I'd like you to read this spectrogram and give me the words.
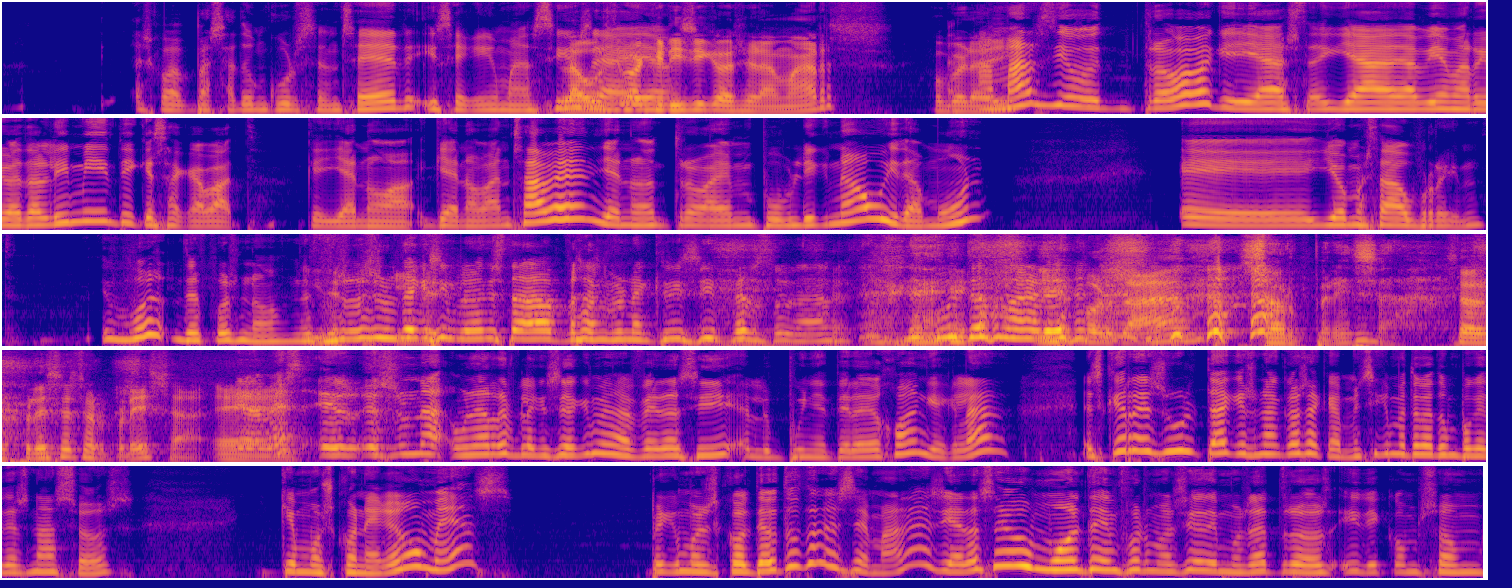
és que ha passat un curs sencer i seguim així. Sí, o L'última sigui, jo- crisi que va ser a març? O per A ahí? març jo trobava que ja, ja havíem arribat al límit i que s'ha acabat. Que ja no, ja no avançaven, ja no trobàvem públic nou i damunt eh, jo m'estava avorrint. I després, després no. Després des- resulta i que simplement estava passant per una crisi personal. De puta mare. Important. Sorpresa. sorpresa, sorpresa. Eh... A més, és, és una, una reflexió que me va fer així el punyetero de Juan, que clar, és que resulta que és una cosa que a mi sí que m'ha tocat un poquet els nassos, que mos conegueu més, perquè mos escolteu totes les setmanes i ara sabeu molta informació de nosaltres i de com som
